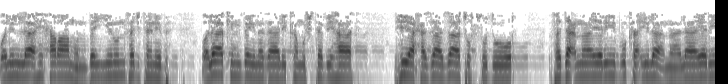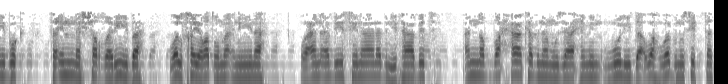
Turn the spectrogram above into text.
ولله حرام بين فاجتنبه ولكن بين ذلك مشتبهات هي حزازات الصدور. فدع ما يريبك إلى ما لا يريبك فإن الشر ريبة والخير طمأنينة. وعن أبي سنان بن ثابت أن الضحاك بن مزاحم ولد وهو ابن ستة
